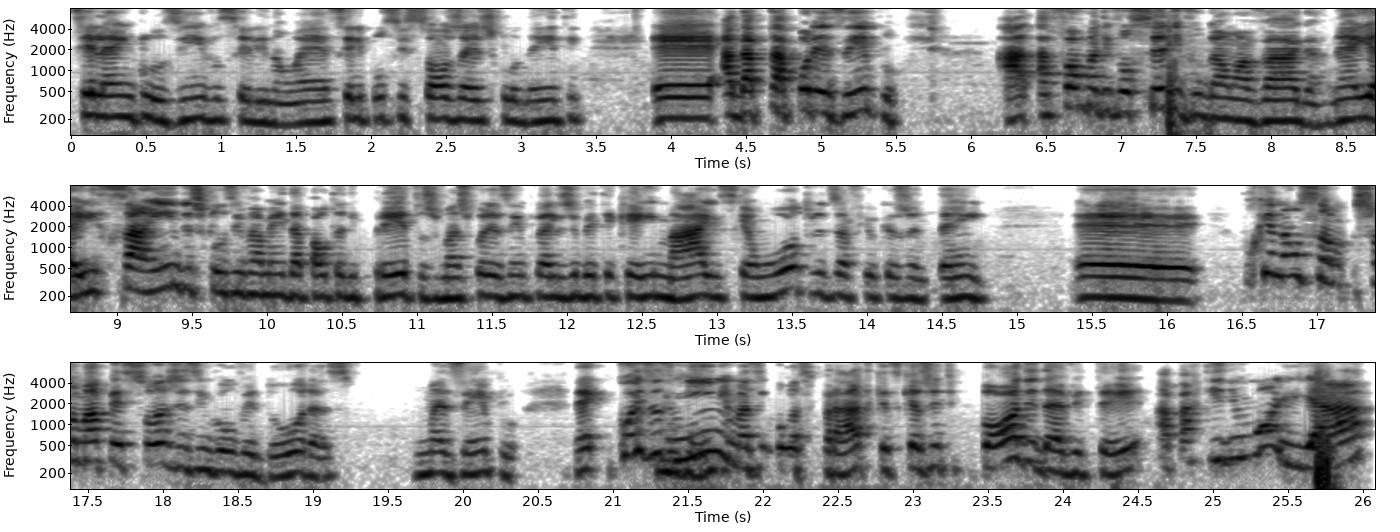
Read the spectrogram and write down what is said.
se ele é inclusivo, se ele não é, se ele por si só já é excludente. É, adaptar, por exemplo, a, a, forma de você divulgar uma vaga, né? E aí saindo exclusivamente da pauta de pretos, mas, por exemplo, LGBTQI, que é um outro desafio que a gente tem. É, por que não chamar pessoas desenvolvedoras? Um exemplo, né? Coisas uhum. mínimas e boas práticas que a gente pode e deve ter a partir de um olhar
